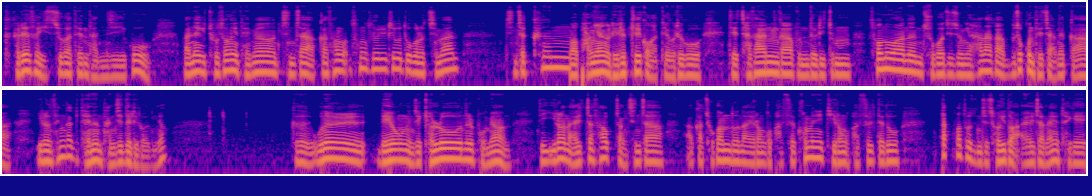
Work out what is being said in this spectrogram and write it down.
그래서 이슈가 된 단지이고 만약에 조성이 되면 진짜 아까 성, 성수 일지구도 그렇지만 진짜 큰뭐 방향을 일으킬 것 같아요. 그리고 이제 자산가 분들이 좀 선호하는 주거지 중에 하나가 무조건 되지 않을까 이런 생각이 되는 단지들이거든요. 그래서 오늘 내용 이제 결론을 보면 이제 이런 알짜 사업장 진짜 아까 조감도나 이런 거 봤을 커뮤니티 이런 거 봤을 때도 딱 봐도 이제 저희도 알잖아요. 되게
